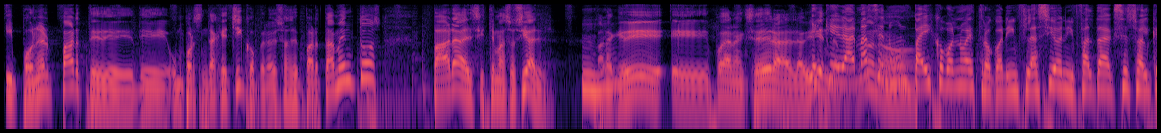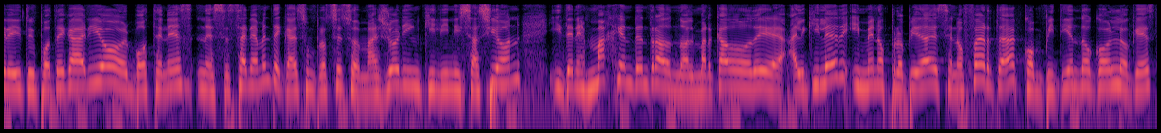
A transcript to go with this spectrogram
y poner parte de, de un porcentaje chico, pero de esos departamentos para el sistema social. Para que eh, puedan acceder a la Es vivienda. que porque además no, en un país como el nuestro, con inflación y falta de acceso al crédito hipotecario, vos tenés necesariamente cada vez un proceso de mayor inquilinización y tenés más gente entrando al mercado de alquiler y menos propiedades en oferta, compitiendo con lo que es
